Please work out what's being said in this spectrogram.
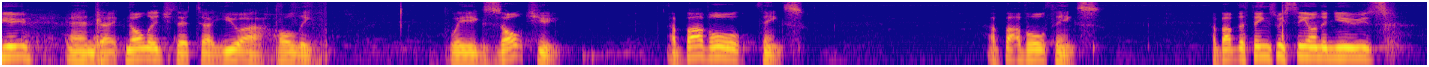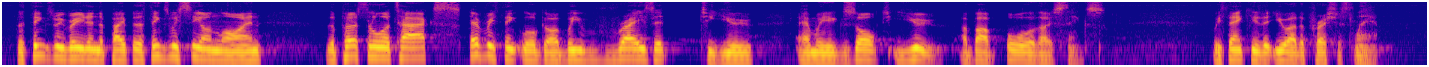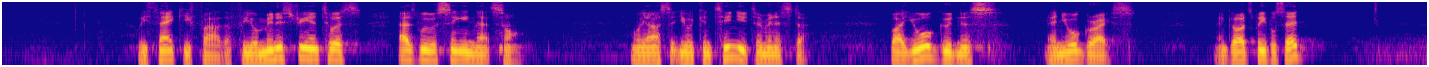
you and uh, acknowledge that uh, you are holy. We exalt you above all things. Above all things. Above the things we see on the news, the things we read in the paper, the things we see online, the personal attacks, everything, Lord God, we raise it to you and we exalt you above all of those things. We thank you that you are the precious Lamb. We thank you, Father, for your ministry into us as we were singing that song. We ask that you would continue to minister by your goodness and your grace. And God's people said,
